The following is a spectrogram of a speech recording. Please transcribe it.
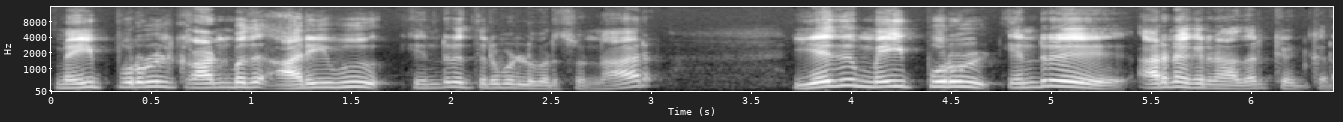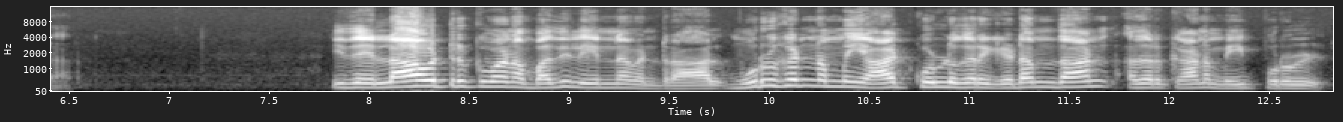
மெய்ப்பொருள் காண்பது அறிவு என்று திருவள்ளுவர் சொன்னார். எது மெய்ப்பொருள் என்று அருணகிரிநாதர் கேட்கிறார். இது எல்லாவற்றுக்குமான பதில் என்னவென்றால் முருகன் நம்மை ஆட்கொள்ளுகிற இடம்தான் அதற்கான மெய்ப்பொருள்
